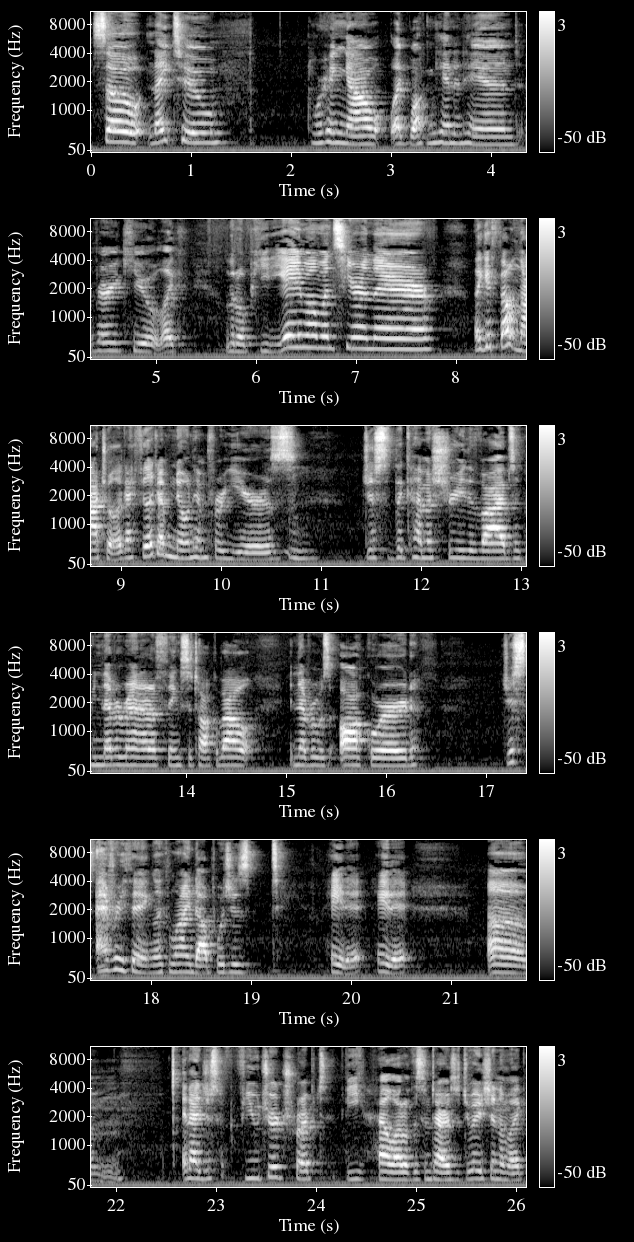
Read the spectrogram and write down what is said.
So night two, we're hanging out, like walking hand in hand, very cute, like little PDA moments here and there. Like it felt natural. Like I feel like I've known him for years. Just the chemistry, the vibes. Like we never ran out of things to talk about. It never was awkward. Just everything like lined up, which is hate it, hate it. Um, and I just future tripped the hell out of this entire situation. I'm like,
